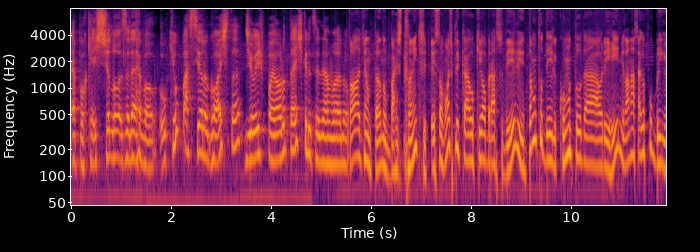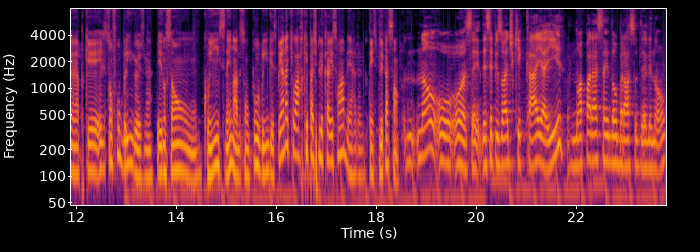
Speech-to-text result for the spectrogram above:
É porque é estiloso, né, irmão? O que o parceiro gosta de um espanhol não tá escrito, né, mano? Só adiantando bastante, eles só vão explicar o que é o braço dele, tanto dele quanto da Aurihime, lá na saga Fullbringer, né? Porque eles são Fullbringers, né? Eles não são Queens nem nada, são Fullbringers. Pena que o arco pra explicar isso é uma merda, né? Tem explicação. Não, o, o assim, desse episódio que cai aí, não aparece ainda o braço dele, não.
